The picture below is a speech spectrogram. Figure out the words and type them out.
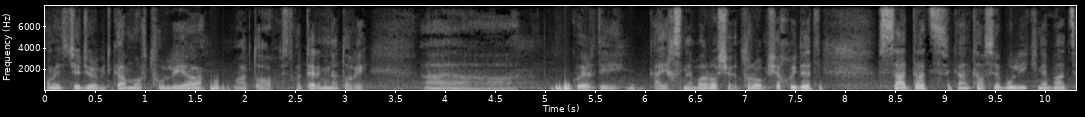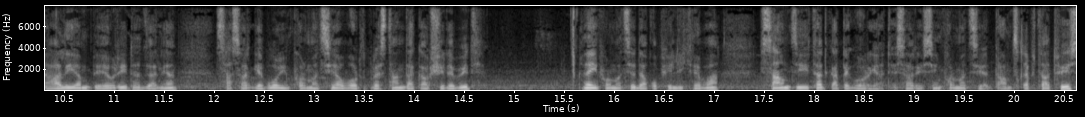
რომელიც ჯერჯერობით გამორთულია, მარტო ეს თქვა ტერმინატორი აა გვერდი გაიხსნება რომ შეხვიდეთ. სადაც განთავსებული იქნება ძალიან ბევრი და ძალიან სასარგებლო ინფორმაცია WordPress-თან დაკავშირებით. და ინფორმაცია დაყოფილი იქნება სამ ძირითად კატეგორიად. ეს არის ინფორმაცია დამწყებთათვის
